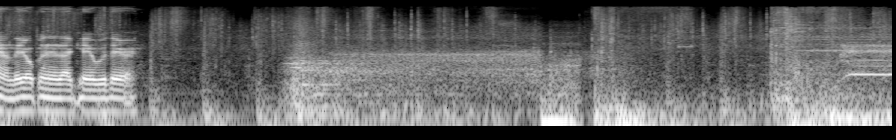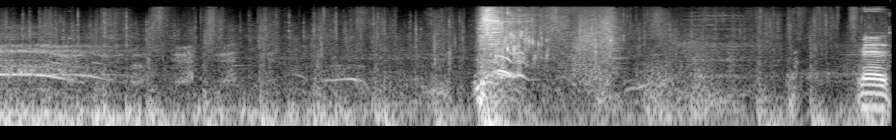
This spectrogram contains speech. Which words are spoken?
Damn, they opened that gate over there. Man,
